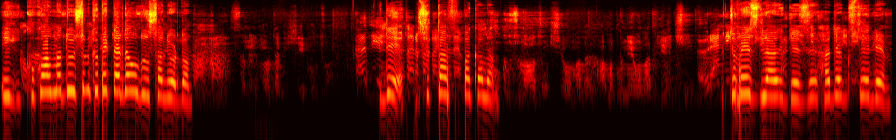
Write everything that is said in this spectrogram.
E, koku almadığı üstünün köpeklerde olduğunu sanıyordum. Aha, sanırım orada bir şey buldum. Hadi şu taraf bakalım. Kokusunu aldığım şey olmalı. Ama bu ne olabilir ki? Öğrendik. Tümezler gezi. Hadi gidelim.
